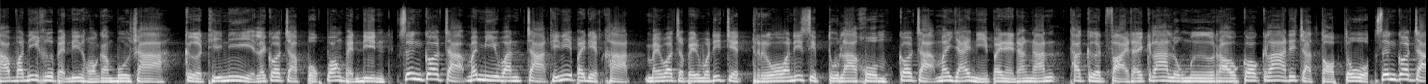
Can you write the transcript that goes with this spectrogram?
ครับว่านี่คือแผ่นดินของกัมพูชา เกิดที่นี่ และก็จะปกป้องแผ่นดิน ซึ่งก็จะไม่มีวันจากที่นี่ไปเด็ดขาด ไม่ว่าจะเป็นวันที่ 7 หรือว่าวันที่ 10 ตุลาคม ก็จะไม่ย้ายหนีไปไหนทั้งนั้น ถ้าเกิดฝ่ายไทยกล้าลงมือเราก็กล้าที่จะตอบโต้ซึ่งก็จะ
